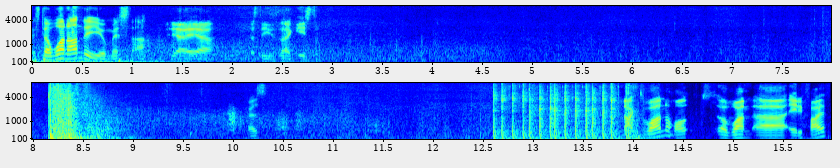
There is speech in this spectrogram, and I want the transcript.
Is there one under you, mister? Yeah, yeah. That's he's like east of. Where's- Knocked one, uh, one, uh, 85.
